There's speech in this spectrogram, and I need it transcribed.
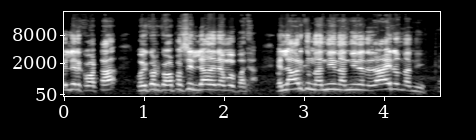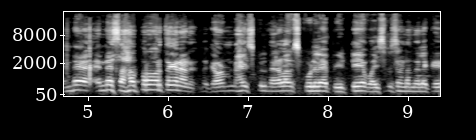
വലിയൊരു കോട്ട കോഴിക്കോട് കോർപ്പറേഷൻ ഇല്ലാതെ തന്നെ നമുക്ക് പറയാം. എല്ലാവർക്കും നന്ദി നന്ദി ആയിരം നന്ദി. എന്റെ എന്റെ സഹപ്രവർത്തകനാണ്. ഗവൺമെന്റ് ഹൈസ്കൂൾ മലയാളം സ്കൂളിലെ P T A vice president എന്ന നിലയ്ക്ക്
